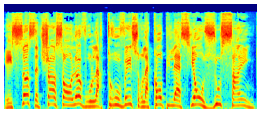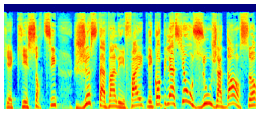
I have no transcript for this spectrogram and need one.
Et ça, cette chanson-là, vous la retrouvez sur la compilation Zoo 5 qui est sortie juste avant les fêtes. Les compilations Zoo, j'adore ça.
